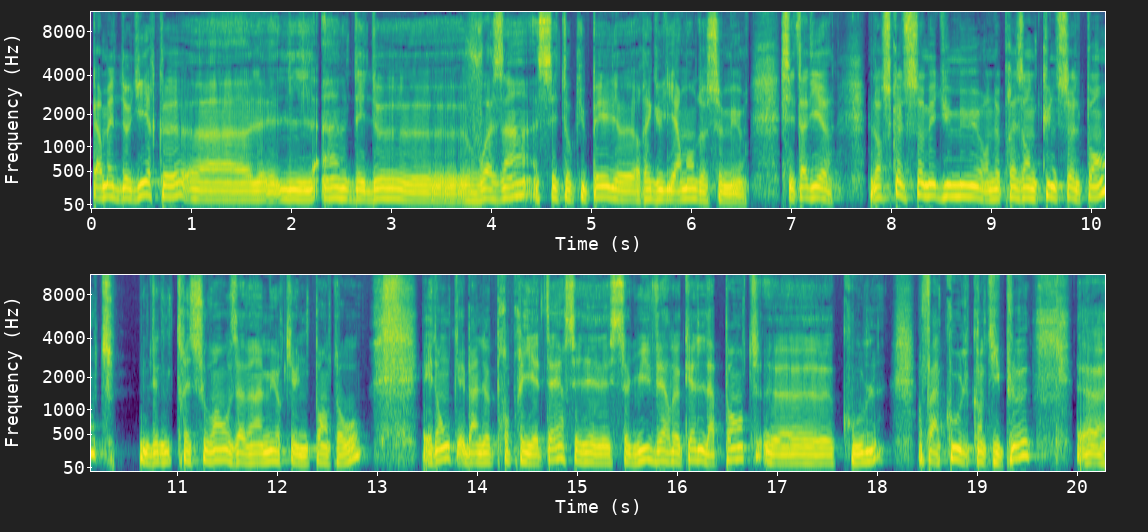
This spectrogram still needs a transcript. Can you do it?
permettent de dire que euh, des deux euh, voisins s'est occupé régulièrement de ce mur, c'est-à-dire lorsque le sommet du mur ne présente qu'une seule pente, très souvent vous avez un mur qui a une pente en haut, Et donc, eh ben, le propriétaire, c'est celui vers lequel la pente euh, coule, enfin coule quand il pleut, euh,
